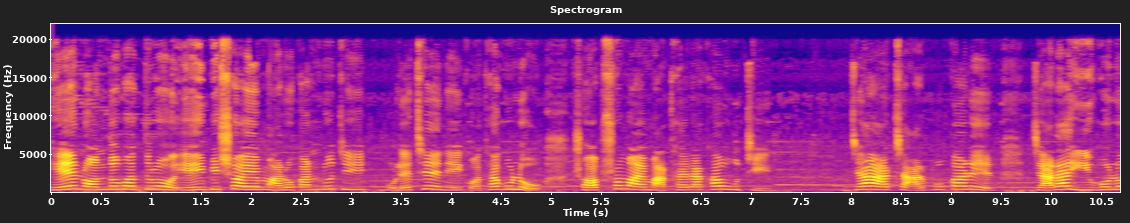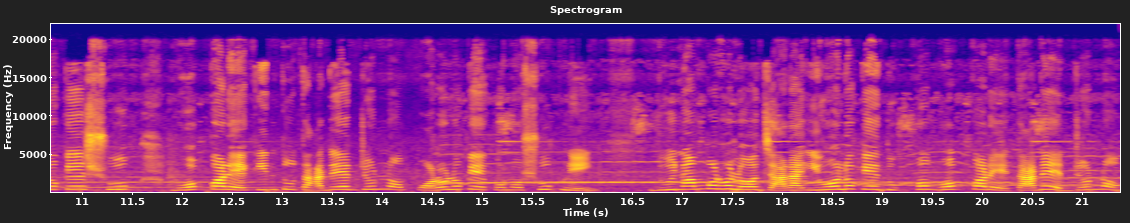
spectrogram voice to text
হে নন্দভদ্র, এই বিষয়ে মারকাণ্ডজি বলেছেন এই কথাগুলো সব সময় মাথায় রাখা উচিত। যা চার প্রকারের। যারা ইহলোকে সুখ ভোগ করে, কিন্তু তাদের জন্য পরলোকে কোনো সুখ নেই। দুই নম্বর হলো, যারা ইহলোকে দুঃখ ভোগ করে, তাদের জন্য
